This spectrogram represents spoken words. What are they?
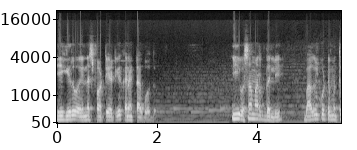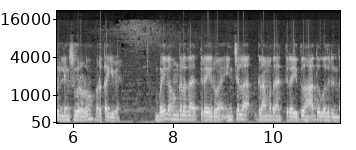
ಈಗಿರುವ ಎನ್ ಎಸ್ ಫಾರ್ಟಿ ಏಟ್ಗೆ ಕನೆಕ್ಟ್ ಆಗ್ಬೋದು. ಈ ಹೊಸ ಮಾರ್ಗದಲ್ಲಿ ಬಾಗಲಕೋಟೆ ಮತ್ತು ಲಿಂಗ್ಸೂರು ಹೊರತಾಗಿವೆ. ಬೈಲಹೊಂಗಲದ ಹತ್ತಿರ ಇರುವ ಇಂಚಲ ಗ್ರಾಮದ ಹತ್ತಿರ ಇದು ಹಾದು ಹೋಗೋದ್ರಿಂದ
